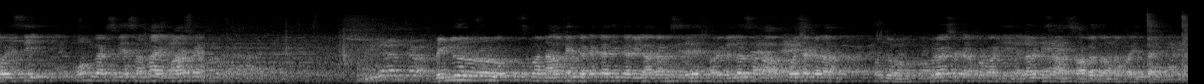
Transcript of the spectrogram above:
ಭಾಗವಹಿಸಿ ಹೋಮ್ ಗಾರ್ಡ್ಸ್ಗೆ ಸಹಾಯ ಮಾಡಬೇಕು. ಬೆಂಗಳೂರು ಸುಮಾರು ನಾಲ್ಕೈದು ಘಟಕಾಧಿಕಾರಿಗಳು ಆಗಮಿಸಿದೆ ಅವರಿಗೆಲ್ಲ ಸಹ ಪೋಷಕರ ಒಂದು ಪುರಕ್ಷಕರ ಪರವಾಗಿ ಎಲ್ಲರಿಗೂ ಸಹ ಸ್ವಾಗತವನ್ನು ಬಯಸ್ತಾ ಇದ್ದೀನಿ.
